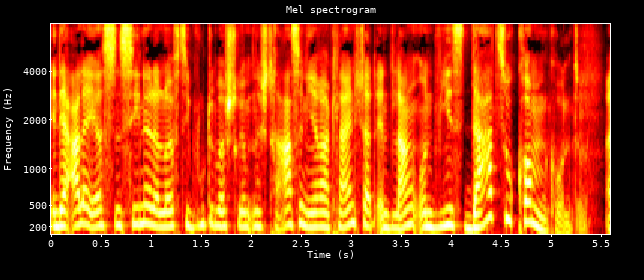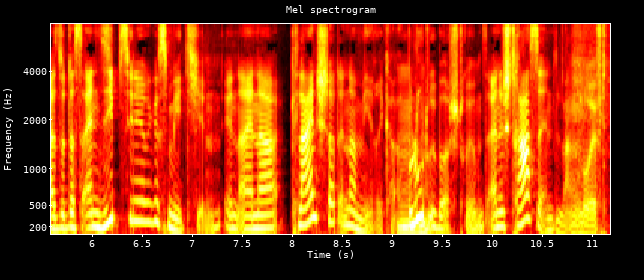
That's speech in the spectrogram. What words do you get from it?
In der allerersten Szene, da läuft sie blutüberströmt eine Straße in ihrer Kleinstadt entlang und wie es dazu kommen konnte. Also, dass ein 17-jähriges Mädchen in einer Kleinstadt in Amerika, Mhm. blutüberströmt, eine Straße entlang läuft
